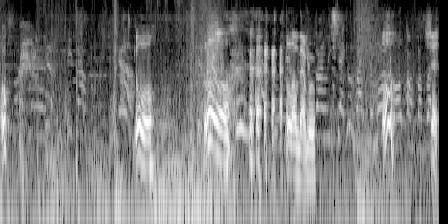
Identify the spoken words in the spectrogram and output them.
Oh. Ooh. Ooh. I love that move. Ooh. Shit.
